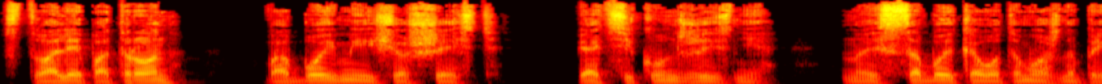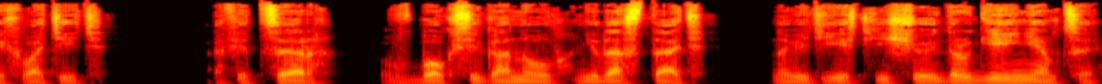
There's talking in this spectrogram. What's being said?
В стволе патрон, в обойме еще шесть. Пять секунд жизни, но и с собой кого-то можно прихватить. Офицер в бок сиганул, не достать, но ведь есть еще и другие немцы.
